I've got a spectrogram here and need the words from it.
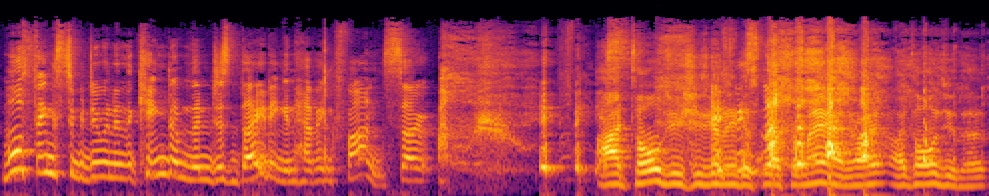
more things to be doing in the kingdom than just dating and having fun. So. I told you she's going to need a special man, right? I told you that.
